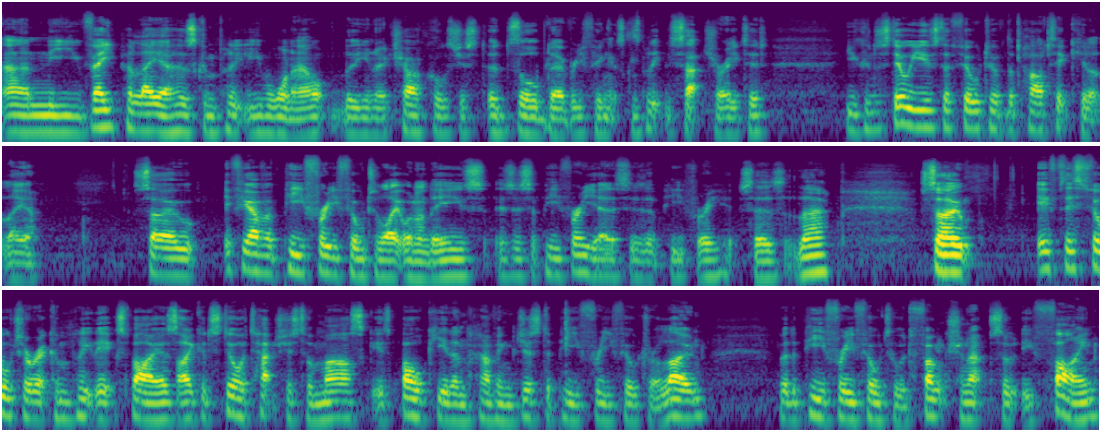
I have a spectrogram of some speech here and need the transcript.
and the vapour layer has completely worn out, the you know charcoal's just absorbed everything, it's completely saturated, you can still use the filter of the particulate layer. So, if you have a P3 filter like one of these, is this a P3? Yeah, this is a P3, it says there. So if this filter it completely expires, I could still attach this to a mask. It's bulkier than having just a P3 filter alone, but the P3 filter would function absolutely fine,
